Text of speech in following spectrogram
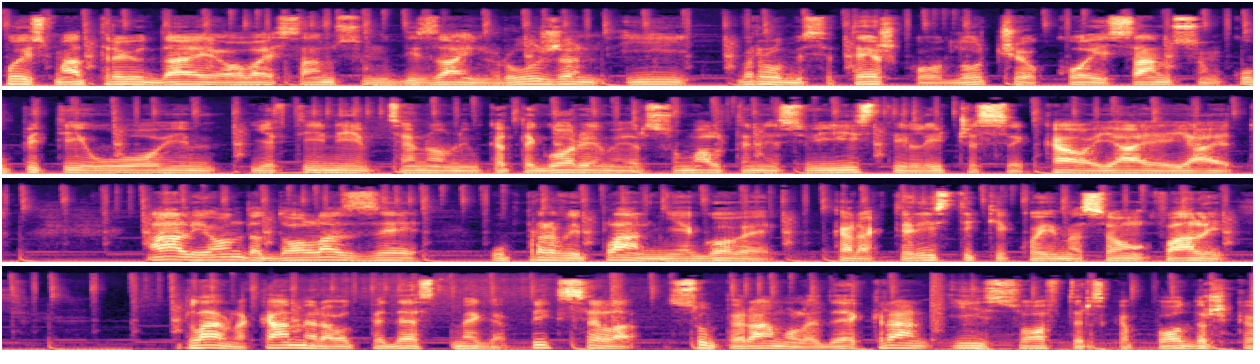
koji smatraju da je ovaj Samsung dizajn ružan i vrlo bi se teško odlučio koji Samsung kupiti u ovim jeftinijim cenovnim kategorijama jer su maltene svi isti, liče se kao jaje jajetu. Ali onda dolaze u prvi plan njegove karakteristike kojima se on hvali glavna kamera od 50 megapiksela, Super AMOLED ekran i softverska podrška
